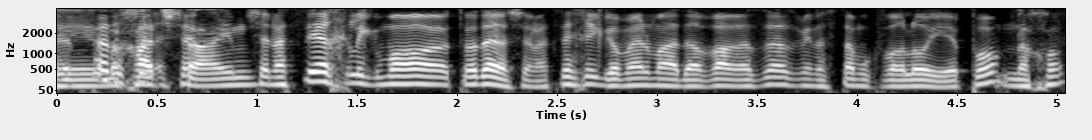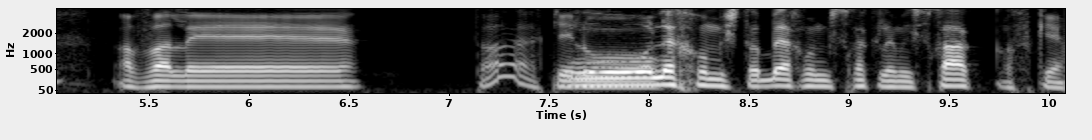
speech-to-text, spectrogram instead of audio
אה, בסדר, אחת, ש- ש- שתיים. שנצליח לגמור, אתה יודע, שנצליח להיגמל מהדבר הזה, אז מן הסתם הוא כבר לא יהיה פה. נכון. אבל, אה, אתה יודע, כאילו... הוא הולך ומשתבח ממשחק למשחק. מסכים.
